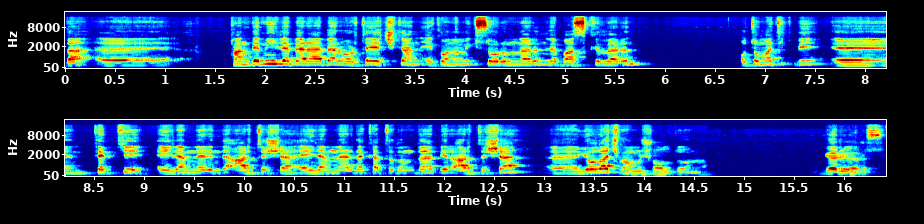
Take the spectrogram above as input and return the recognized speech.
da e, pandemiyle beraber ortaya çıkan ekonomik sorunların ve baskıların otomatik bir e, tepki eylemlerinde artışa, eylemlerde katılımda bir artışa e, yol açmamış olduğunu görüyoruz.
